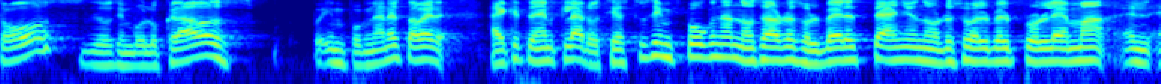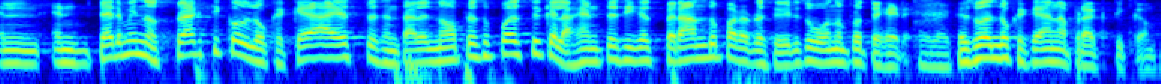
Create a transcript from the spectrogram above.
todos los involucrados impugnar esto. A ver, hay que tener claro, si esto se impugna, no se va a resolver este año, no resuelve el problema. En, en, términos prácticos, lo que queda es presentar el nuevo presupuesto y que la gente siga esperando para recibir su bono proteger. Eso es lo que queda en la práctica.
